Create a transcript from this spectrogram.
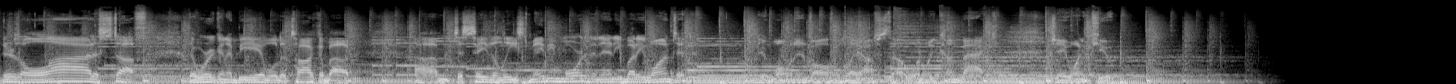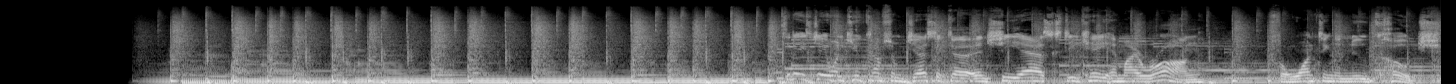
There's a lot of stuff that we're going to be able to talk about, um, to say the least. Maybe more than anybody wanted. It won't involve playoffs, though. When we come back, J1Q. J1Q comes from Jessica, and she asks, DK, am I wrong for wanting a new coach?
